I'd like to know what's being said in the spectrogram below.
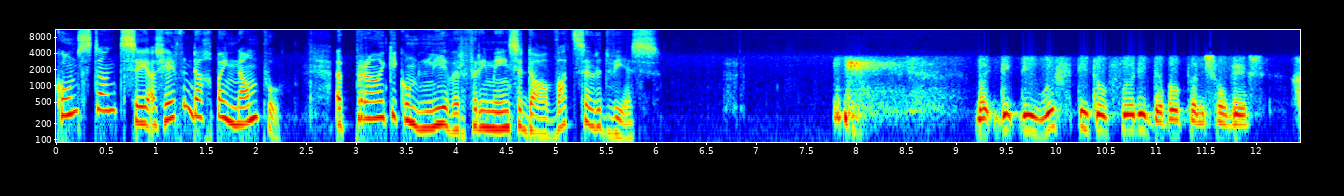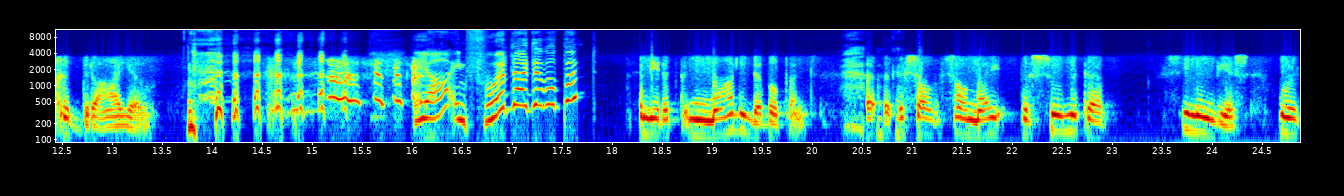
Konstant sê as jy vandag by Nampo 'n praatjie kon lewer vir die mense daar, wat sou dit wees? Maar nou, die die hooftitel voor die dubbelpunt sal wees gedraai jou. ja, en voor daai dubbelpunt? Nee, dit na die dubbelpunt. Eh, eh, okay. Ek sal sal my persoonlike siening wees oor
